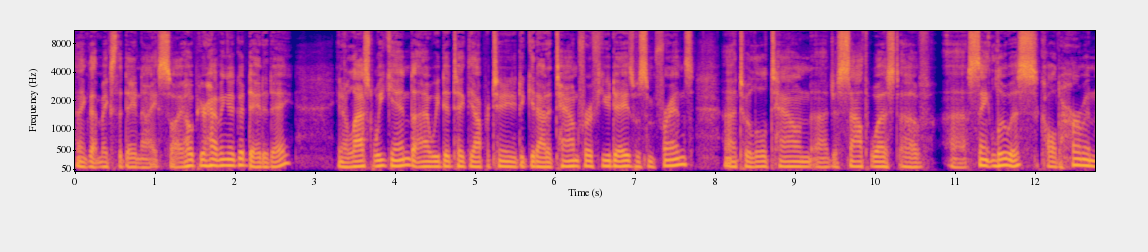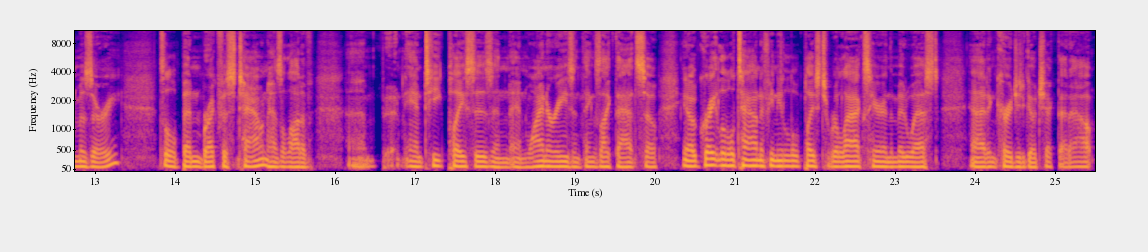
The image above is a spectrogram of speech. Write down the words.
I think that makes the day nice. So I hope you're having a good day today. You know, last weekend uh, we did take the opportunity to get out of town for a few days with some friends uh, to a little town uh, just southwest of uh, St. Louis called Hermann, Missouri. It's a little bed and breakfast town, has a lot of um, antique places and, and wineries and things like that. So, you know, great little town if you need a little place to relax here in the Midwest. I'd encourage you to go check that out.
